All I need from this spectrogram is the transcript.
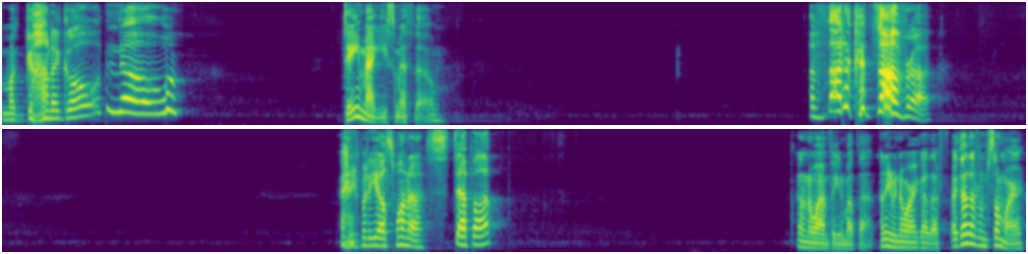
McGonagall? No. Dame Maggie Smith, though. Avada Kedavra! Anybody else want to step up? I don't know why I'm thinking about that. I don't even know where I got that. I got that from somewhere.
